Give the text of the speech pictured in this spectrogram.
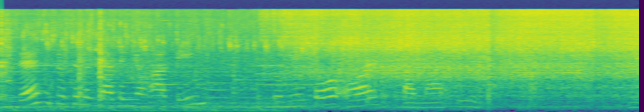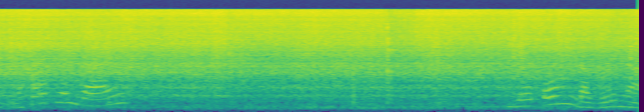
And then, susunod natin yung ating tomato or kamatis. Yan guys. Lutong Laguna.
